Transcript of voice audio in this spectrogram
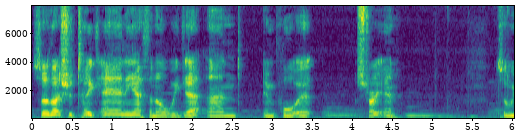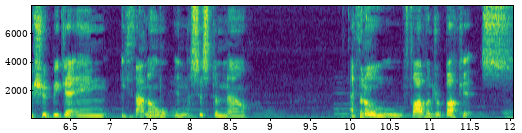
So that should take any ethanol we get and import it straight in. So we should be getting ethanol in the system now. Ethanol, 500 buckets.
